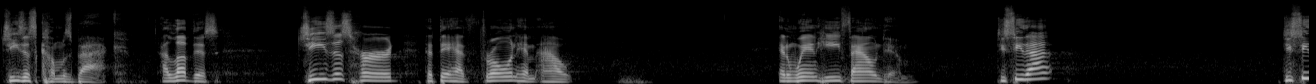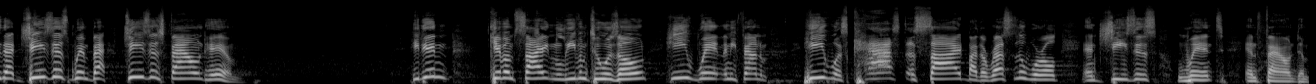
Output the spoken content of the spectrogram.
Jesus comes back. I love this. Jesus heard that they had thrown him out. And when he found him, do you see that? Do you see that? Jesus went back. Jesus found him. He didn't give him sight and leave him to his own. He went and he found him. He was cast aside by the rest of the world, and Jesus went and found him.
